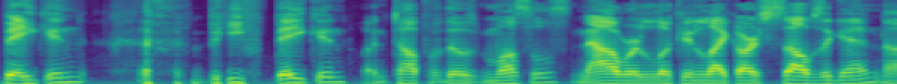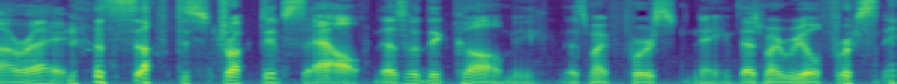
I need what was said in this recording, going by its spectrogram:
bacon, beef bacon on top of those muscles. Now we're looking like ourselves again. All right. Self destructive Sal. That's what they call me. That's my first name. That's my real first name.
